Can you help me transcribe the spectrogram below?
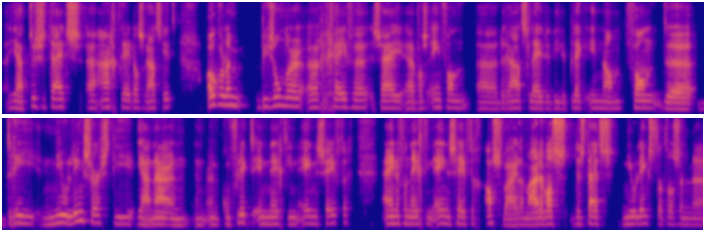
ja, tussentijds aangetreden als raadslid. Ook wel een bijzonder gegeven. Zij was een van de raadsleden die de plek innam van de drie nieuw-linksers die ja, na een, een, een conflict in 1971, einde van 1971, afzwaarden maar er was destijds Nieuw Links, dat was een uh,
